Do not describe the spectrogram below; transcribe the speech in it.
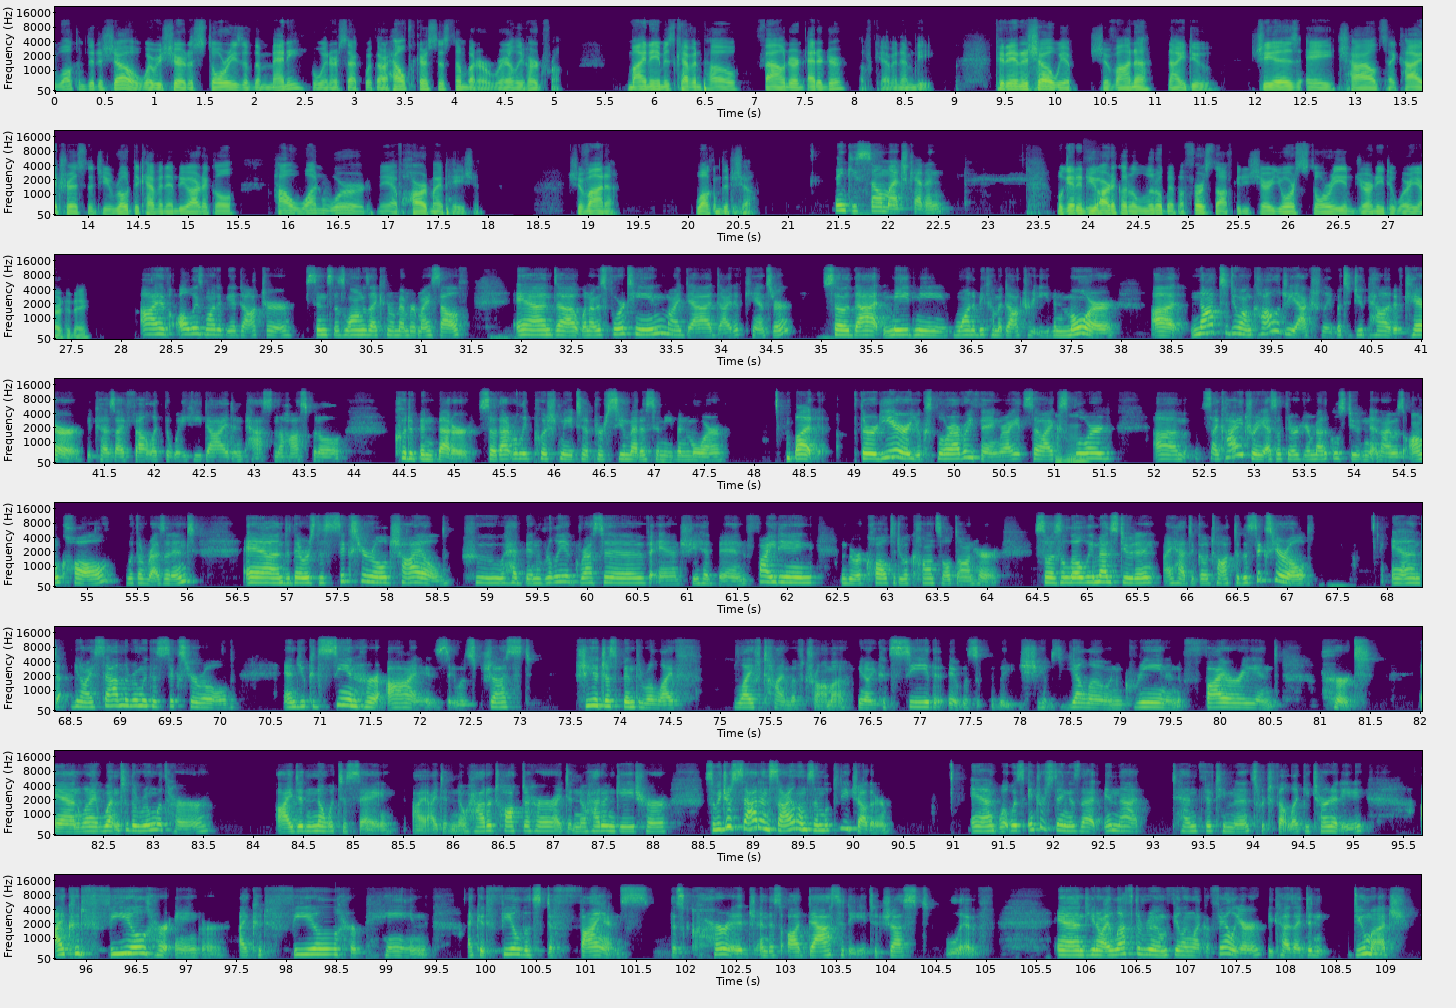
and welcome to the show where we share the stories of the many who intersect with our healthcare system but are rarely heard from. My name is Kevin Pho, founder and editor of Kevin MD. Today on the show, we have Shivana Naidoo. She is a child psychiatrist and she wrote the Kevin MD article, How One Word May Have Harmed My Patient. Shivana, welcome to the show. Thank you so much, Kevin. We'll get into your article in a little bit, but first off, can you share your story and journey to where you are today? I've always wanted to be a doctor since as long as I can remember myself. And uh, when I was 14, my dad died of cancer. So that made me want to become a doctor even more. Uh, not to do oncology, actually, but to do palliative care because I felt like the way he died and passed in the hospital could have been better. So that really pushed me to pursue medicine even more. But third year, you explore everything, right? So I mm-hmm. explored mm-hmm. um, psychiatry as a third year medical student, and I was on call with a resident and there was this six year old child who had been really aggressive and she had been fighting, and we were called to do a consult on her. So, as a lowly med student, I had to go talk to the six year old. And, you know, I sat in the room with a six year old, and you could see in her eyes, it was just, she had just been through a life lifetime of trauma you know you could see that it was she was yellow and green and fiery and hurt and when i went into the room with her I didn't know what to say. I, I, didn't know how to talk to her. I didn't know how to engage her. So we just sat in silence and looked at each other. And what was interesting is that in that 10, 15 minutes, which felt like eternity, I could feel her anger. I could feel her pain. I could feel this defiance, this courage, and this audacity to just live. And, you know, I left the room feeling like a failure because I didn't do much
